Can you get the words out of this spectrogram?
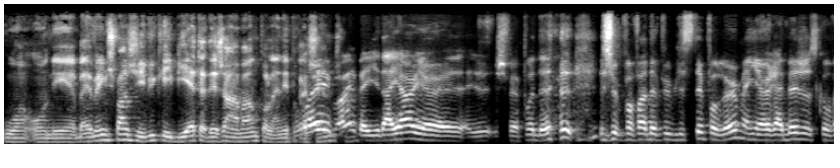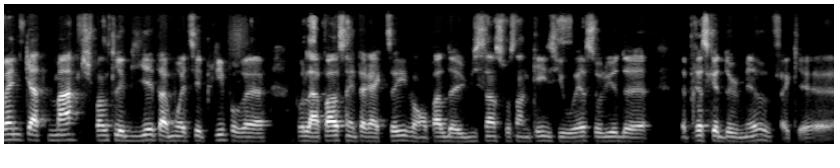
où on, est. Ben, même, je pense que j'ai vu que les billets étaient déjà en vente pour l'année prochaine. Oui, oui. Ben, d'ailleurs, je fais pas de je vais pas faire de publicité pour eux, mais il y a un rabais jusqu'au 24 mars. Je pense que le billet est à moitié prix pour, euh, pour la passe interactive. On parle de 875 US au lieu de de presque 2000. Fait que,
